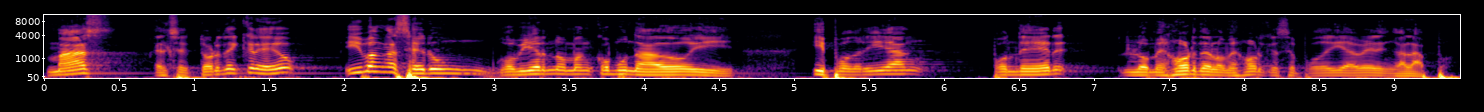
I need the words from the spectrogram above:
Más el sector de Creo, iban a ser un gobierno mancomunado y, podrían poner lo mejor de lo mejor que se podría ver en Galápagos.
